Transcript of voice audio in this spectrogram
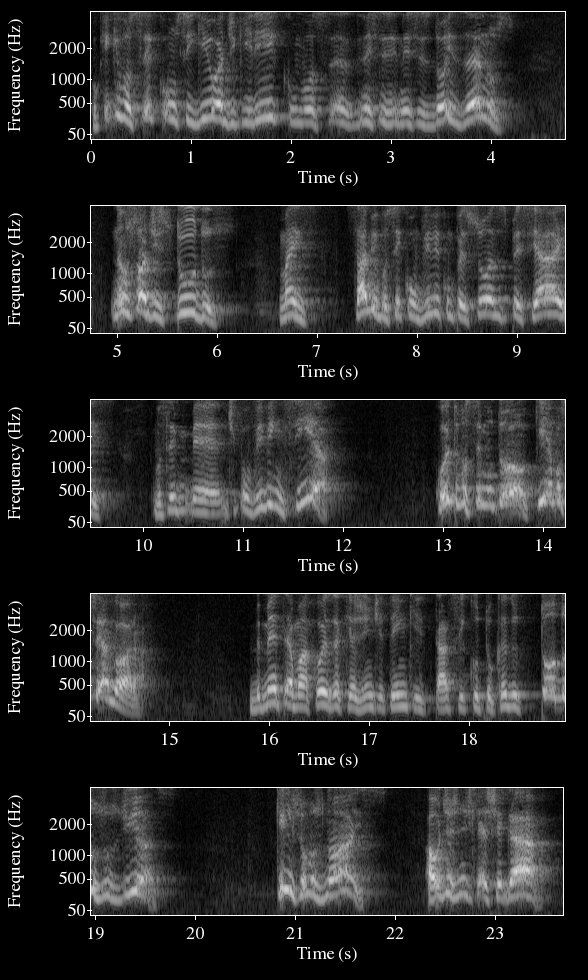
O que, que você conseguiu adquirir com você nesses, nesses dois anos? Não só de estudos, mas, sabe, você convive com pessoas especiais. Você, é, tipo, vivencia. Quanto você mudou? Quem é você agora? Bemet é uma coisa que a gente tem que estar tá se cutucando todos os dias. Quem somos nós? Aonde a gente quer chegar?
